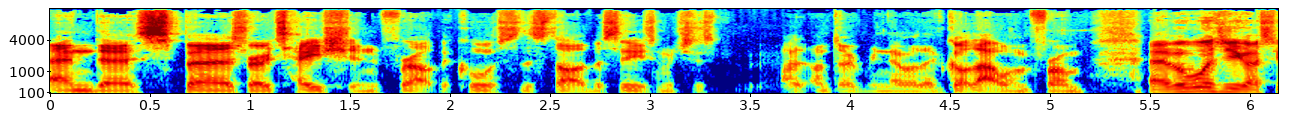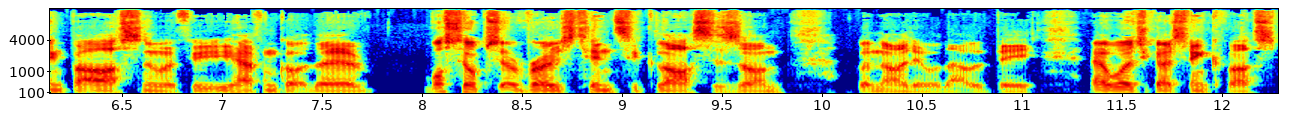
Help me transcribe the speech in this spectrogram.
and uh, Spurs rotation throughout the course of the start of the season, which is I, I don't really know where they've got that one from. Uh, but what do you guys think about Arsenal if you, you haven't got the what's the opposite of rose tinted glasses on? I've got no idea what that would be. Uh, what do you guys think of us?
